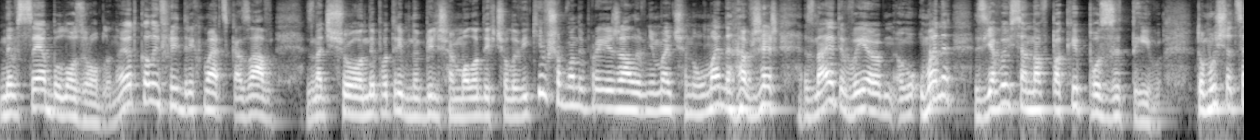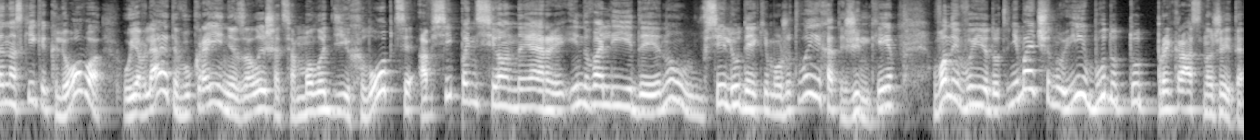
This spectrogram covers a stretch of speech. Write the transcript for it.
не все було зроблено. І от коли Фрідріх Мерц сказав, значить, що не потрібно більше молодих чоловіків, щоб вони приїжджали в Німеччину. У мене вже ж знаєте, ви у мене з'явився навпаки позитив, тому що це наскільки кльово, уявляєте, в Україні залишаться молоді хлопці, а всі пенсіонери, інваліди, ну всі люди, які можуть виїхати, жінки, вони виїдуть в Німеччину і будуть тут прекрасно жити.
